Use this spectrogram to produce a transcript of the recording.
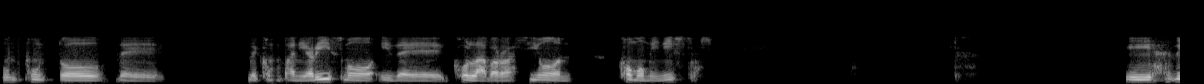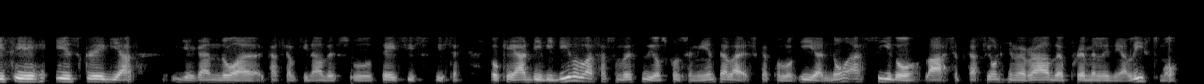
un punto de compañerismo y de colaboración como ministros. Y dice Isgrig ya llegando casi al final de su tesis, dice, lo que ha dividido las asambleas de Dios concerniente a la escatología no ha sido la aceptación general del premilenialismo,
